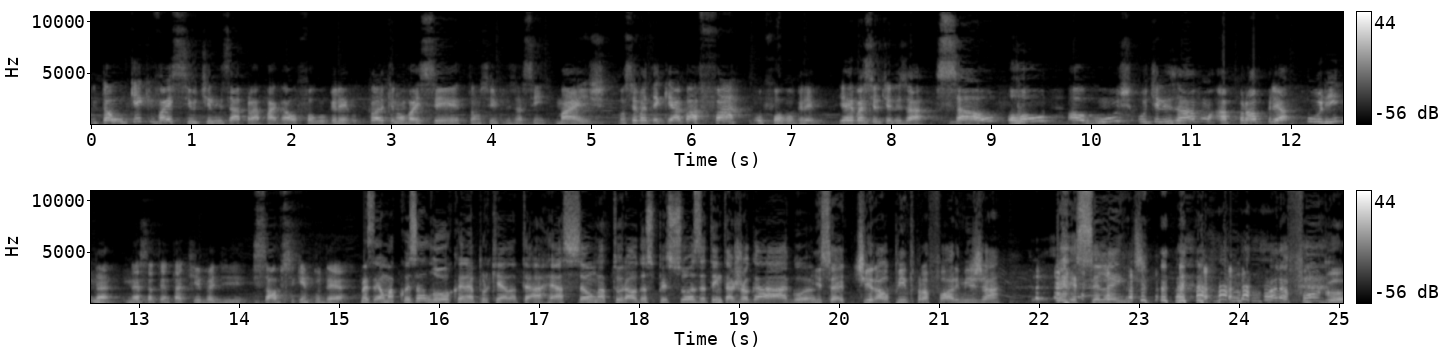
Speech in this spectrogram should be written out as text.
Então, o que, que vai se utilizar para apagar o fogo grego? Claro que não vai ser tão simples assim, mas você vai ter que abafar o fogo grego. E aí vai se utilizar sal ou alguns utilizavam a própria urina nessa tentativa de salve-se quem puder. Mas é uma coisa louca, né? Porque ela, a reação natural das pessoas é tentar jogar água. Isso é tirar o pinto pra fora e mijar. Excelente. Olha, fogo.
